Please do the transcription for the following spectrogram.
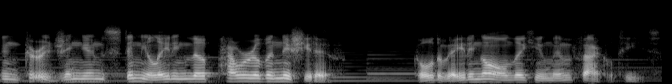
encouraging and stimulating the power of initiative, cultivating all the human faculties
